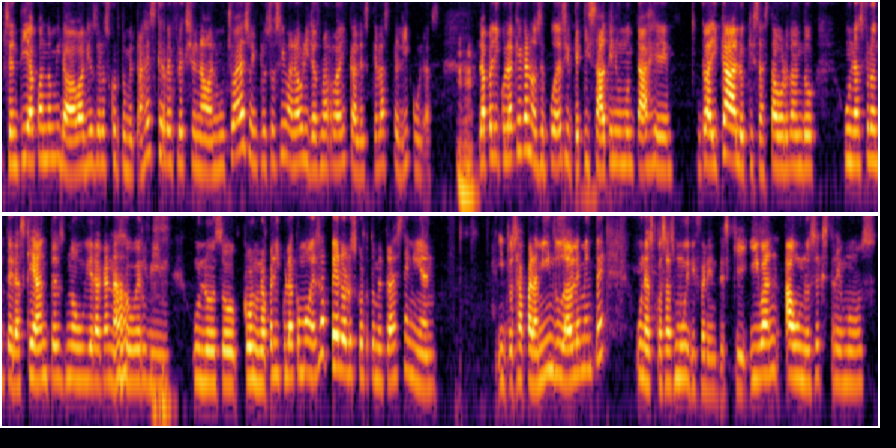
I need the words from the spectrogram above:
sentía cuando miraba varios de los cortometrajes que reflexionaban mucho a eso, incluso si iban a orillas más radicales que las películas. La película que ganó se puede decir que quizá tiene un montaje radical o quizá está abordando unas fronteras que antes no hubiera ganado Berlín un oso con una película como esa, pero los cortometrajes tenían, o sea, para mí indudablemente unas cosas muy diferentes que iban a unos extremos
